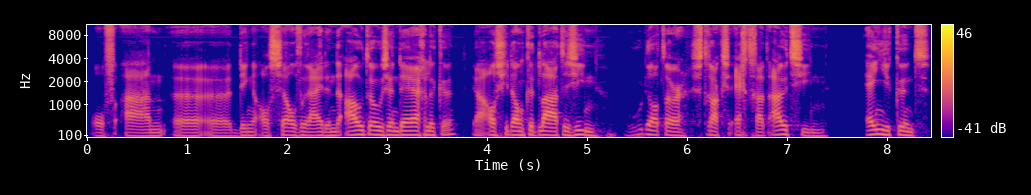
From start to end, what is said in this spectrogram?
of aan uh, uh, dingen als zelfrijdende auto's en dergelijke. Ja, als je dan kunt laten zien hoe dat er straks echt gaat uitzien en je kunt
